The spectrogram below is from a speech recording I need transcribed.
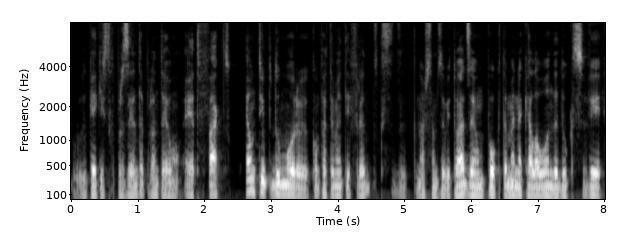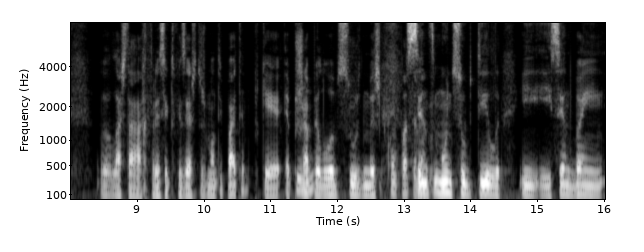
do que, é que isto representa. Pronto, é, um, é de facto é um tipo de humor completamente diferente que, se, que, nós estamos habituados. É um pouco também naquela onda do que se vê. Eh, lá está a referência que tu fizeste dos Monty Python, porque é, é puxar uhum. pelo absurdo, mas sendo muito subtil e, e, sendo bem,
